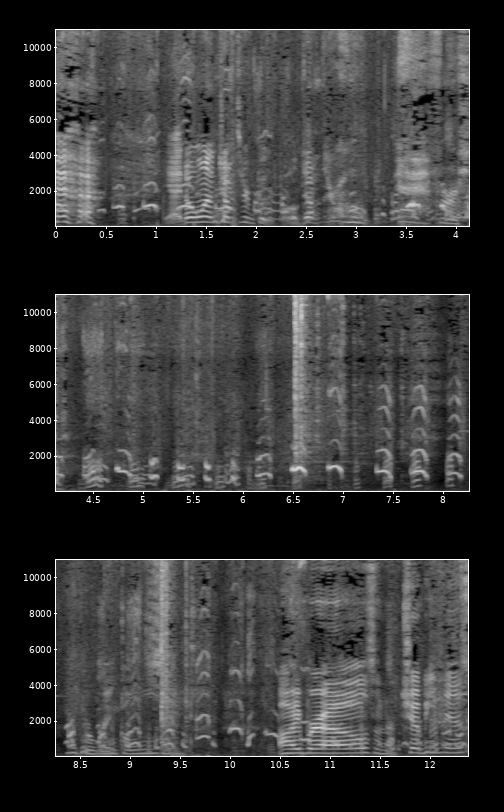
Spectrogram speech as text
yeah, I don't want to jump through poop. I'll jump through a hoop first. The wrinkles and eyebrows and the chubbiness.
